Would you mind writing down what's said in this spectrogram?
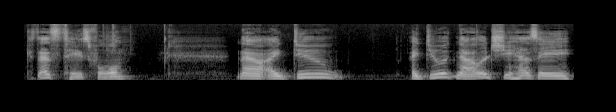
Because that's tasteful. Now, I do I do acknowledge she has a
